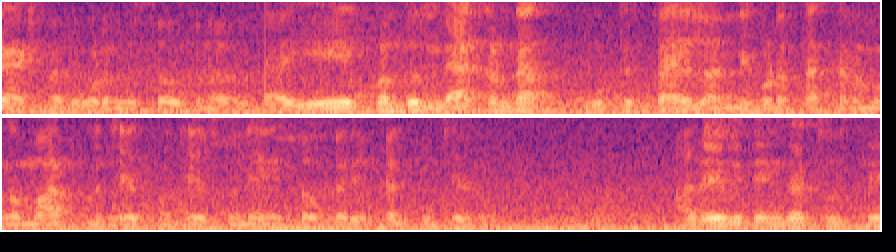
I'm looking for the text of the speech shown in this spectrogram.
రేషన్ అది కూడా మిస్ అవుతున్నారు. ఏ ఇబ్బందులు లేకుండా పూర్తి స్థాయిలో అన్నీ కూడా సక్రమంగా మార్పులు చేర్పులు చేసుకునే సౌకర్యం కల్పించారు. అదేవిధంగా చూస్తే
